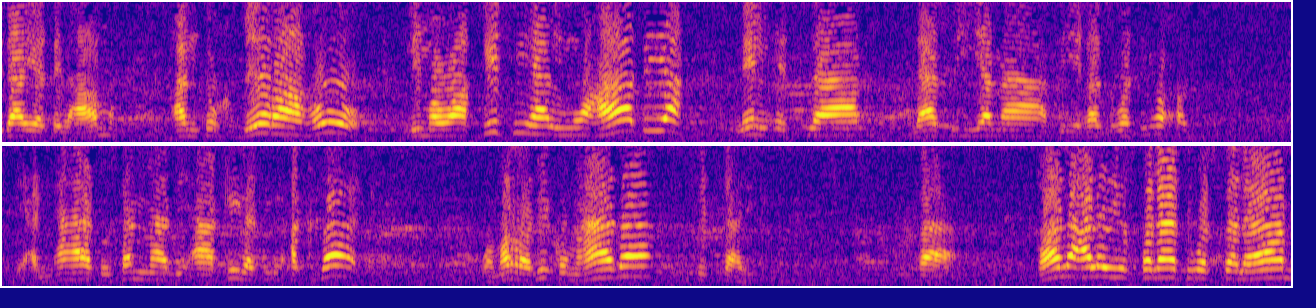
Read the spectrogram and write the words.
بداية الأمر أن تخبره لمواقفها المعادية للإسلام لا سيما في غزوة أحد لأنها تسمى بآكلة الأكباد. ومر بكم هذا في التاريخ. فقال عليه الصلاة والسلام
